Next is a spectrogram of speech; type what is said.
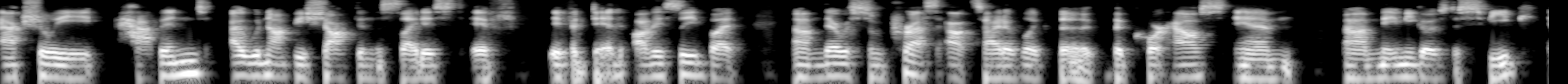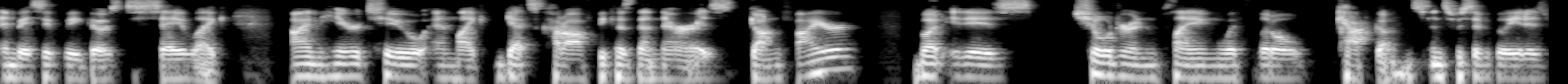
actually happened. I would not be shocked in the slightest if if it did, obviously. But um, there was some press outside of like the the courthouse, and um, Mamie goes to speak and basically goes to say like, "I'm here too," and like gets cut off because then there is gunfire, but it is children playing with little cap guns, and specifically, it is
